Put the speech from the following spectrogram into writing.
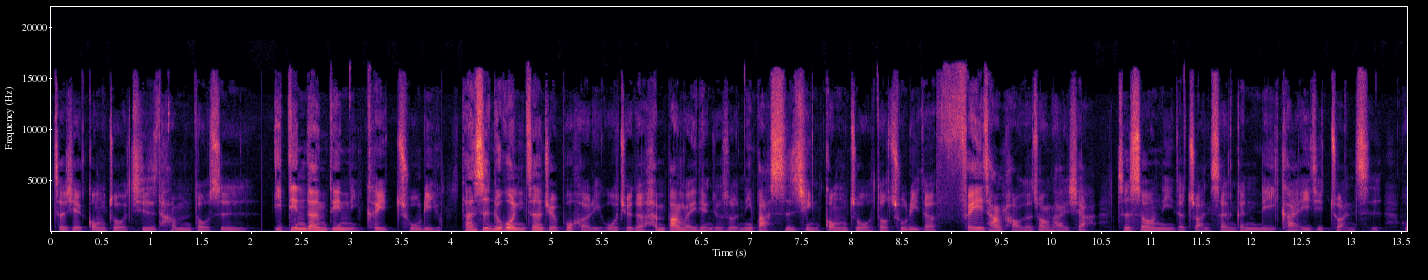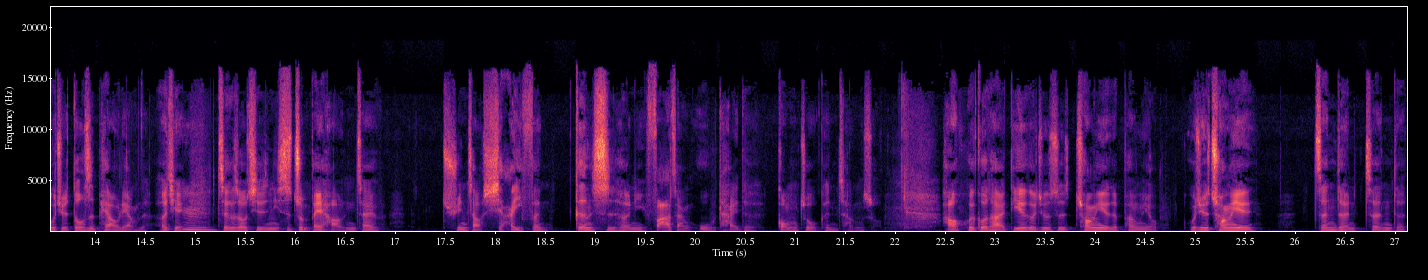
这些工作，其实他们都是。一定认定你可以处理，但是如果你真的觉得不合理，我觉得很棒的一点就是说，你把事情、工作都处理得非常好的状态下，这时候你的转身跟离开以及转职，我觉得都是漂亮的。而且这个时候其实你是准备好，你在寻找下一份更适合你发展舞台的工作跟场所。好，回过头来，第二个就是创业的朋友，我觉得创业真的、真的、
